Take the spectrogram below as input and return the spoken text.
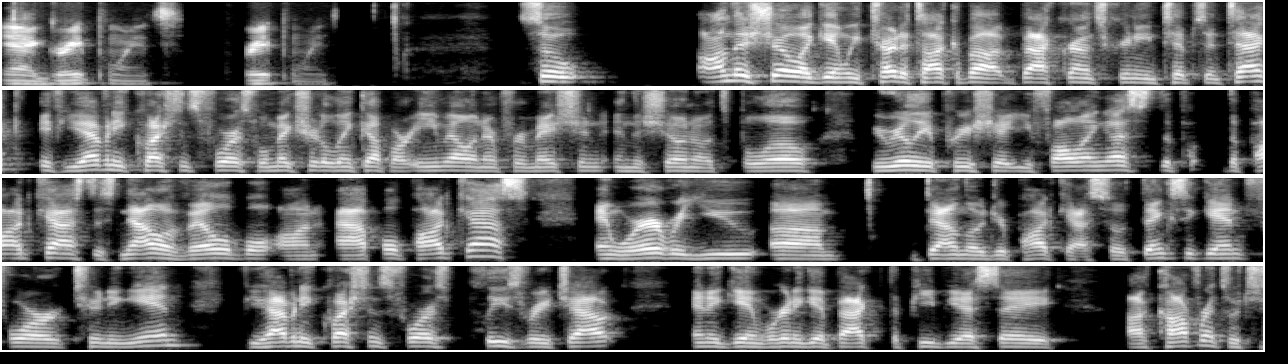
Yeah, great points. Great points. So on this show, again, we try to talk about background screening tips and tech. If you have any questions for us, we'll make sure to link up our email and information in the show notes below. We really appreciate you following us. The, the podcast is now available on Apple Podcasts and wherever you um, download your podcast. So thanks again for tuning in. If you have any questions for us, please reach out. And again, we're going to get back to the PBSA uh, conference, which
